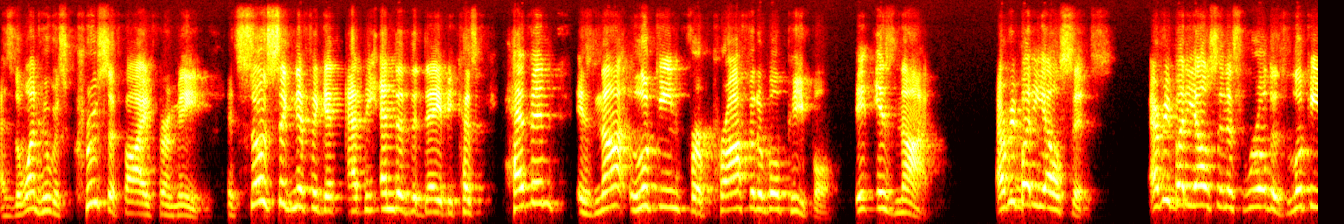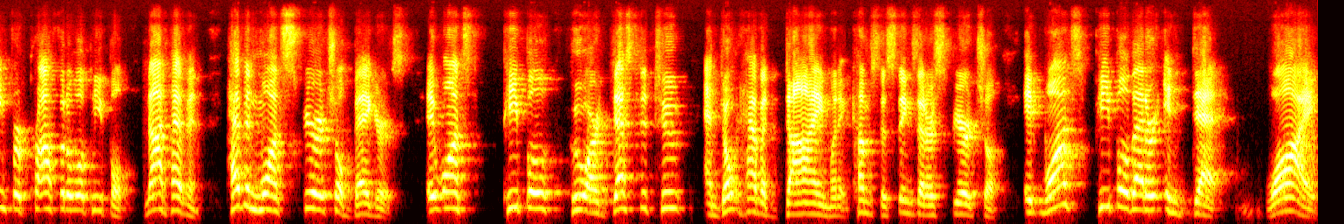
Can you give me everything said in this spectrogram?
as the one who was crucified for me. It's so significant at the end of the day because heaven is not looking for profitable people. It is not. Everybody else is. Everybody else in this world is looking for profitable people, not heaven. Heaven wants spiritual beggars. It wants people who are destitute and don't have a dime when it comes to things that are spiritual. It wants people that are in debt. Why?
